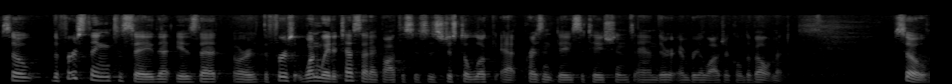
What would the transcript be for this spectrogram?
So the first thing to say that is that, or the first one way to test that hypothesis is just to look at present day cetaceans and their embryological development. So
